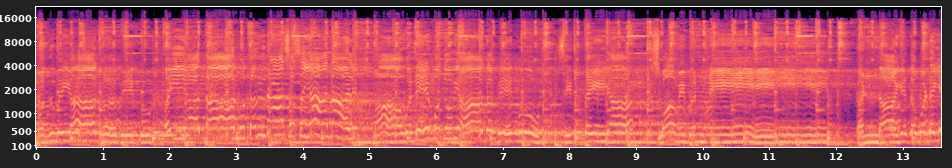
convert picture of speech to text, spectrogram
ಮದುವೆಯಾಗಬೇಕು. ಅಯ್ಯ, ತಾನು ತಂದ ಸಸಯ ನಾಳೆ ಮಾವನೇ ಮದುವೆಯಾಗಬೇಕು. ಸಿದ್ದಯ್ಯ, ಸ್ವಾಮಿ ಬನ್ನಿ. ಕಂಡಾಗೆದ ಒಡೆಯ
